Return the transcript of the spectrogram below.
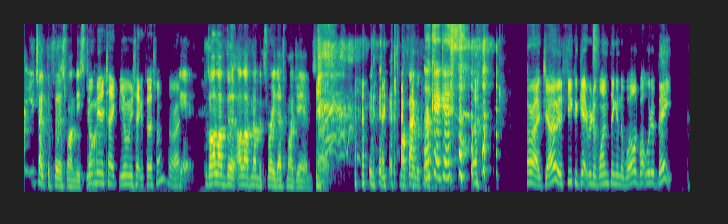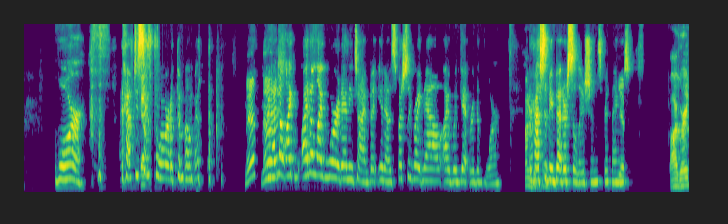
don't you take the first one this time? you want me to take? You want me to take the first one? All right. yeah, because I love the I love number three. That's my jam. So it's my favorite. question. okay, good. All right, Joe. If you could get rid of one thing in the world, what would it be? War. I'd have to say war at the moment. Yep. No. I, mean, I don't like I don't like war at any time, but you know, especially right now, I would get rid of war. There has to be better solutions for things. I agree,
